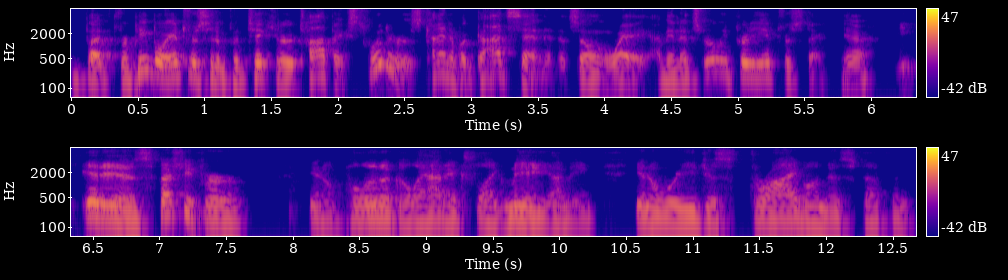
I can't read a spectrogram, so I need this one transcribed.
but for people interested in particular topics, Twitter is kind of a godsend in its own way. I mean, it's really pretty interesting. Yeah, it is, especially for you know political addicts like me. I mean, you know, where you just thrive on this stuff and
